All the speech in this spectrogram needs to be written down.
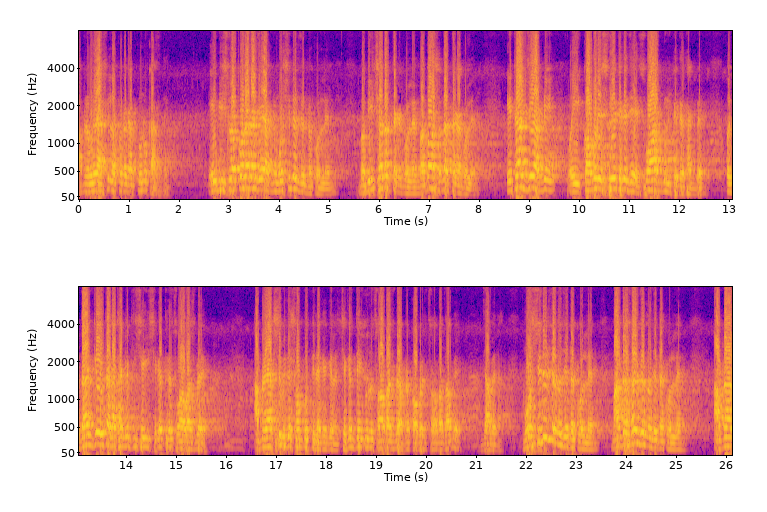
আপনার ওই আশি লক্ষ টাকার কোনো কাজ নেই। এই বিশ লক্ষ টাকা যে আপনি মসজিদের জন্য করলেন বা বিশ হাজার টাকা করলেন বা দশ হাজার টাকা করলেন, এটার যে আপনি ওই কবরে শুয়ে থেকে যে সোয়াবগুলি পেতে থাকবেন ওই ব্যাংকে ওই টাকা থাকলে কি সেই সেখান থেকে সোয়াব আসবে? আপনার একশো বিঘা সম্পত্তি রেখে গেলেন, সেখান থেকে কোনো সব আসবে, আপনার কবরের সব যাবে? যাবে না। মসজিদের জন্য যেটা করলেন, মাদ্রাসার জন্য যেটা করলেন, আপনার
